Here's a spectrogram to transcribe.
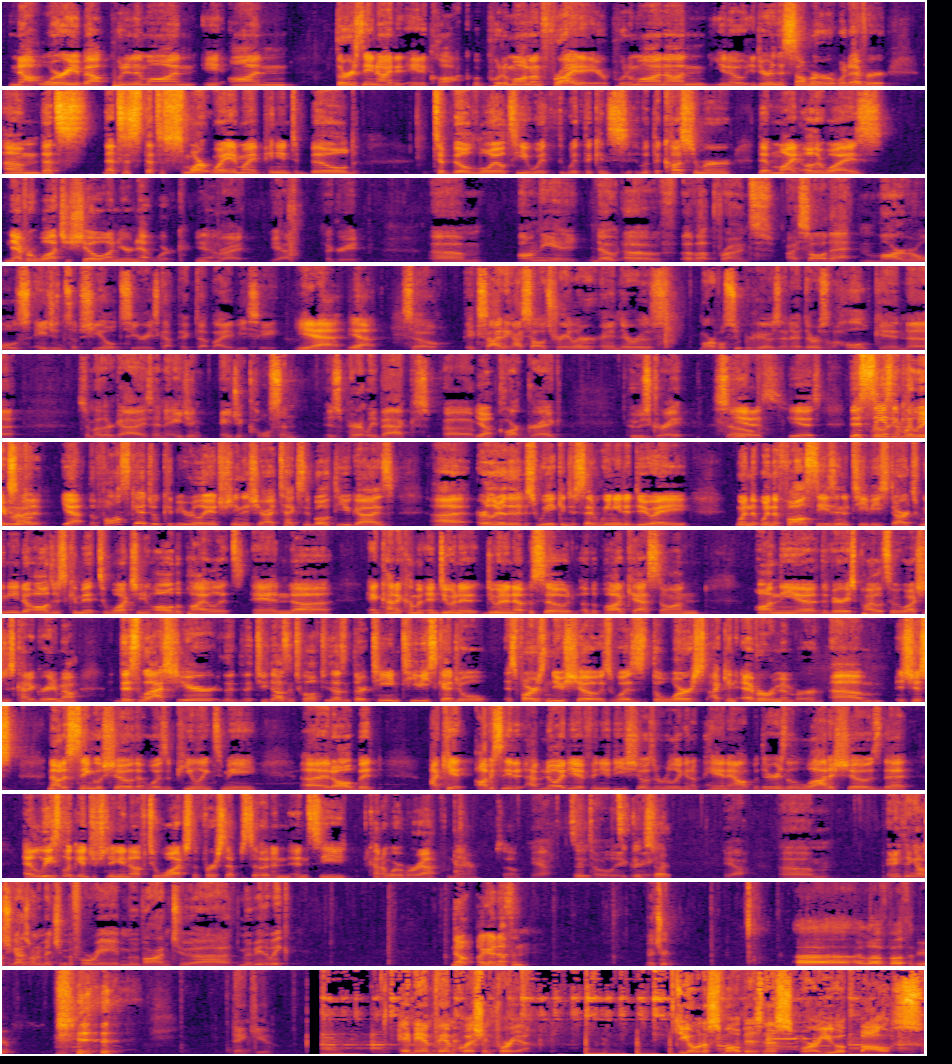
not worry about putting them on on Thursday night at eight o'clock, but put them on on Friday or put them on on you know during the summer or whatever. Um, that's that's a that's a smart way, in my opinion, to build to build loyalty with with the cons- with the customer that might otherwise never watch a show on your network. You know, Right. Yeah. Agreed. Um, on the note of of upfronts, I saw that Marvel's Agents of Shield series got picked up by ABC. Yeah, yeah, So exciting! I saw a trailer and there was Marvel superheroes in it. There was the Hulk and uh, some other guys, and Agent Agent Coulson is apparently back. Uh, Yeah. Clark Gregg, who's great. So he is. He is. This Really- season I'm could really be really. excited. Yeah, the fall schedule could be really interesting this year. I texted both of you guys uh, earlier this week and just said we need to do a when the when the fall season of TV starts. We need to all just commit to watching all the pilots and uh, and kind of coming and doing a doing an episode of the podcast on on the uh, the various pilots that we watch and just kind of grade them out. This last year, the, the 2012-2013 TV schedule, as far as new shows, was the worst I can ever remember. Um, it's just not a single show that was appealing to me uh, at all. But I can't obviously have no idea if any of these shows are really going to pan out. But there is a lot of shows that at least look interesting enough to watch the first episode and, and see kind of where we're at from there. So yeah, it's I a, totally it's a good start. Yeah. Um, anything else you guys want to mention before we move on to uh, the movie of the week? Nope, I got nothing. Richard, Uh, I love both of you. thank you. Hey, man, fam, question for you. Do you own a small business or are you a boss?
